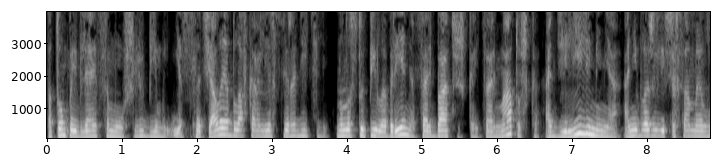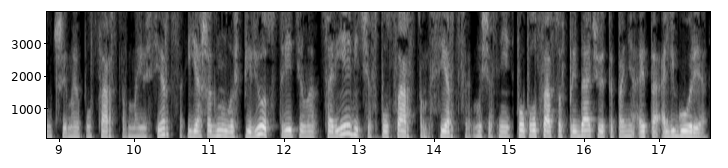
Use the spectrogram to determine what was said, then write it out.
Потом появляется муж, любимый. Нет, сначала я была в королевстве родителей. Но наступило время, царь-батюшка и царь-матушка отделили меня. Они вложили все самое лучшее, мое полцарство в мое сердце. И я шагнула вперед, встретила царевича с полцарством в сердце. Мы сейчас не по полцарству в придачу, это, поня... это аллегория.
